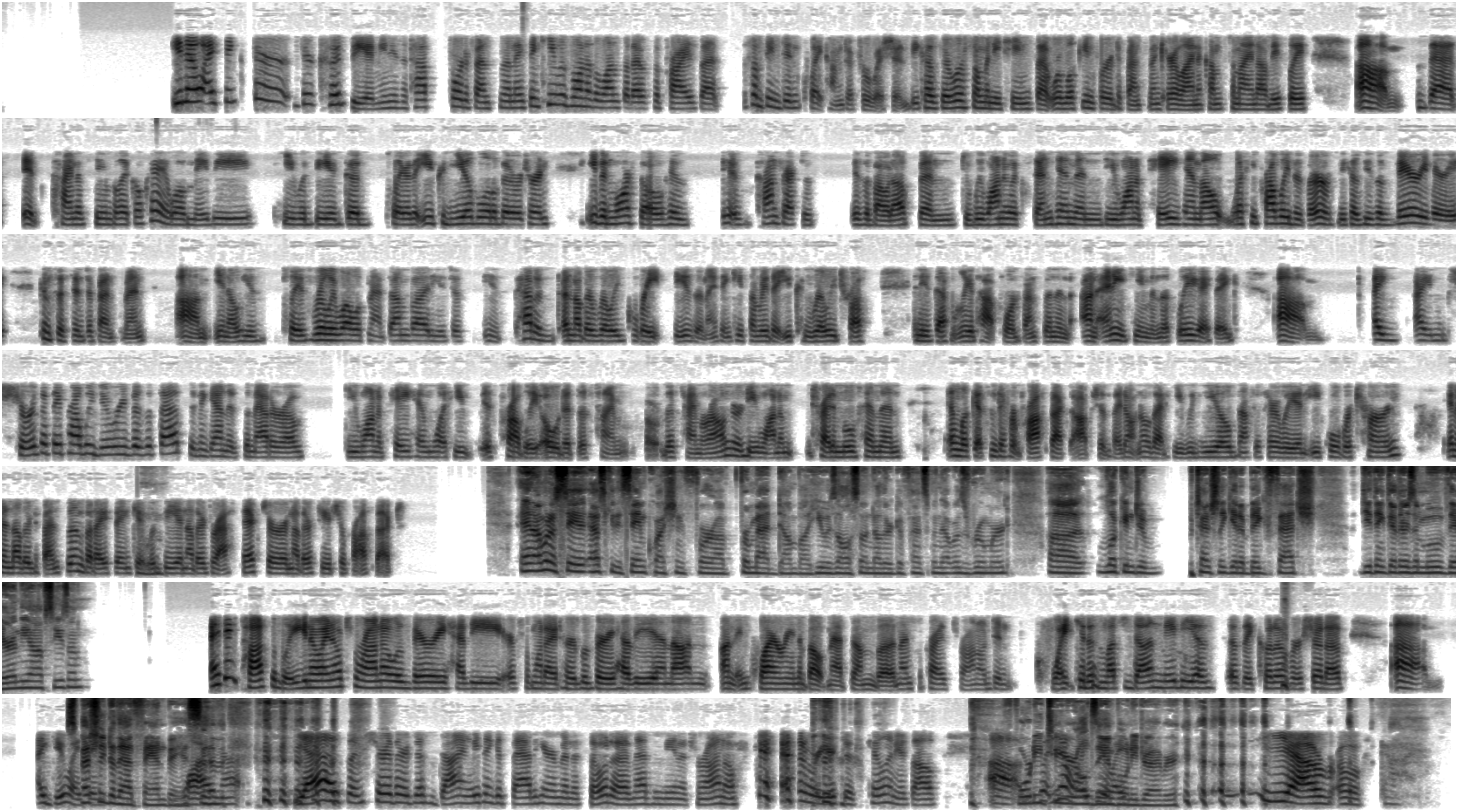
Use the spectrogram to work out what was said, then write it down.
You know, I think there there could be. I mean, he's a top four defenseman. I think he was one of the ones that I was surprised that something didn't quite come to fruition because there were so many teams that were looking for a defenseman. Carolina comes to mind, obviously. Um, that it kind of seemed like, okay, well, maybe he would be a good player that you could yield a little bit of return. Even more so, his his contract is is about up, and do we want to extend him? And do you want to pay him out what he probably deserves? Because he's a very, very consistent defenseman. Um, you know, he's plays really well with Matt Dumba, and he's just he's had a, another really great season. I think he's somebody that you can really trust, and he's definitely a top four defenseman in, on any team in this league. I think. Um, I I'm sure that they probably do revisit that, and again, it's a matter of do you want to pay him what he is probably owed at this time or this time around, or do you want to try to move him in and look at some different prospect options? I don't know that he would yield necessarily an equal return in another defenseman, but I think it mm-hmm. would be another draft pick or another future prospect. And I'm going to say ask you the same question for uh, for Matt Dumba. He was also another defenseman that was rumored uh, looking to potentially get a big fetch. Do you think that there's a move there in the offseason? I think possibly. You know, I know Toronto was very heavy, or from what I'd heard, was very heavy and on on inquiring about Matt Dumba, and I'm surprised Toronto didn't quite get as much done, maybe as as they could have or should have. Um, I do. Especially I to that fan base. yes, I'm sure they're just dying. We think it's bad here in Minnesota. Imagine being a Toronto fan where you're just killing yourself. Um, 42 no, year old Zamboni driver. yeah. Oh, God.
